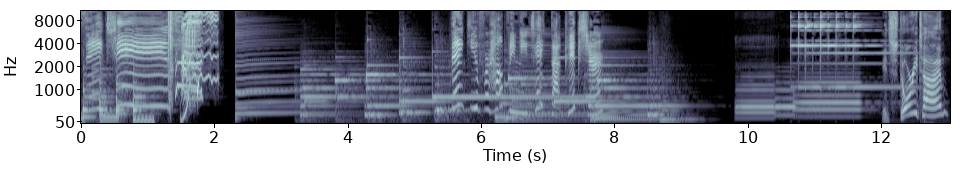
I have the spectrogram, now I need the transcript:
Say cheese. Thank you for helping me take that picture. It's story time.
